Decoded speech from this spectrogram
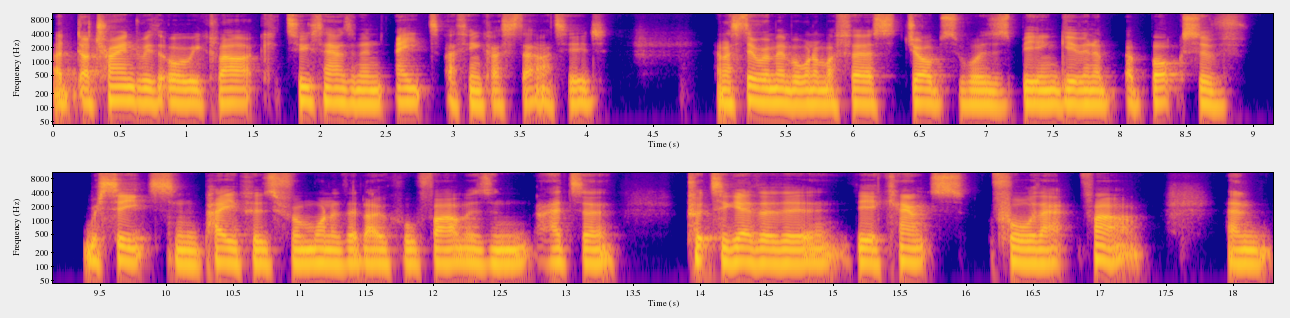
I, I trained with Ory Clark 2008. I think I started, and I still remember one of my first jobs was being given a, a box of receipts and papers from one of the local farmers, and I had to put together the the accounts for that farm. And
